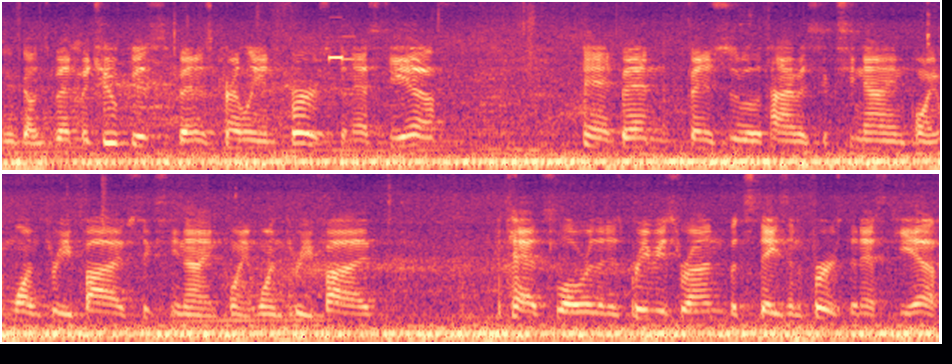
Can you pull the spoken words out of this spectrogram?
Here comes Ben Machukas. Ben is currently in first in STF. And Ben finishes with a time of 69.135, 69.135. A tad slower than his previous run, but stays in first in STF.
